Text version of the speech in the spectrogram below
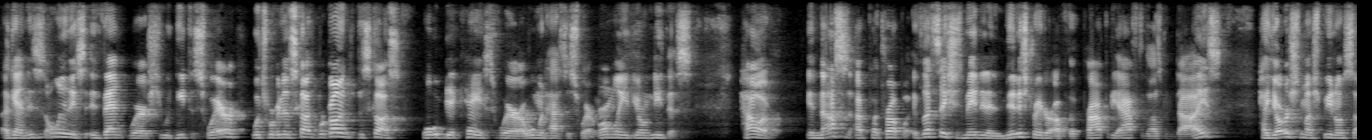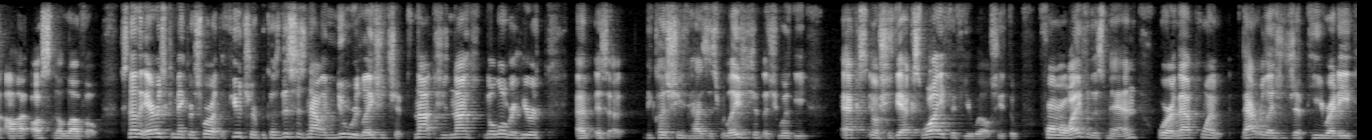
Again, this is only this event where she would need to swear, which we're going to discuss. We're going to discuss what would be a case where a woman has to swear. Normally, you don't need this. However, in Nasas Apatropa, uh, if let's say she's made an administrator of the property after the husband dies, Yarshim Mashpino, uh, so now the heirs can make her swear about the future because this is now a new relationship. It's not she's not no longer here uh, as a, because she has this relationship that she was the ex, you know, she's the ex-wife, if you will. She's the former wife of this man. Where at that point, that relationship he already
